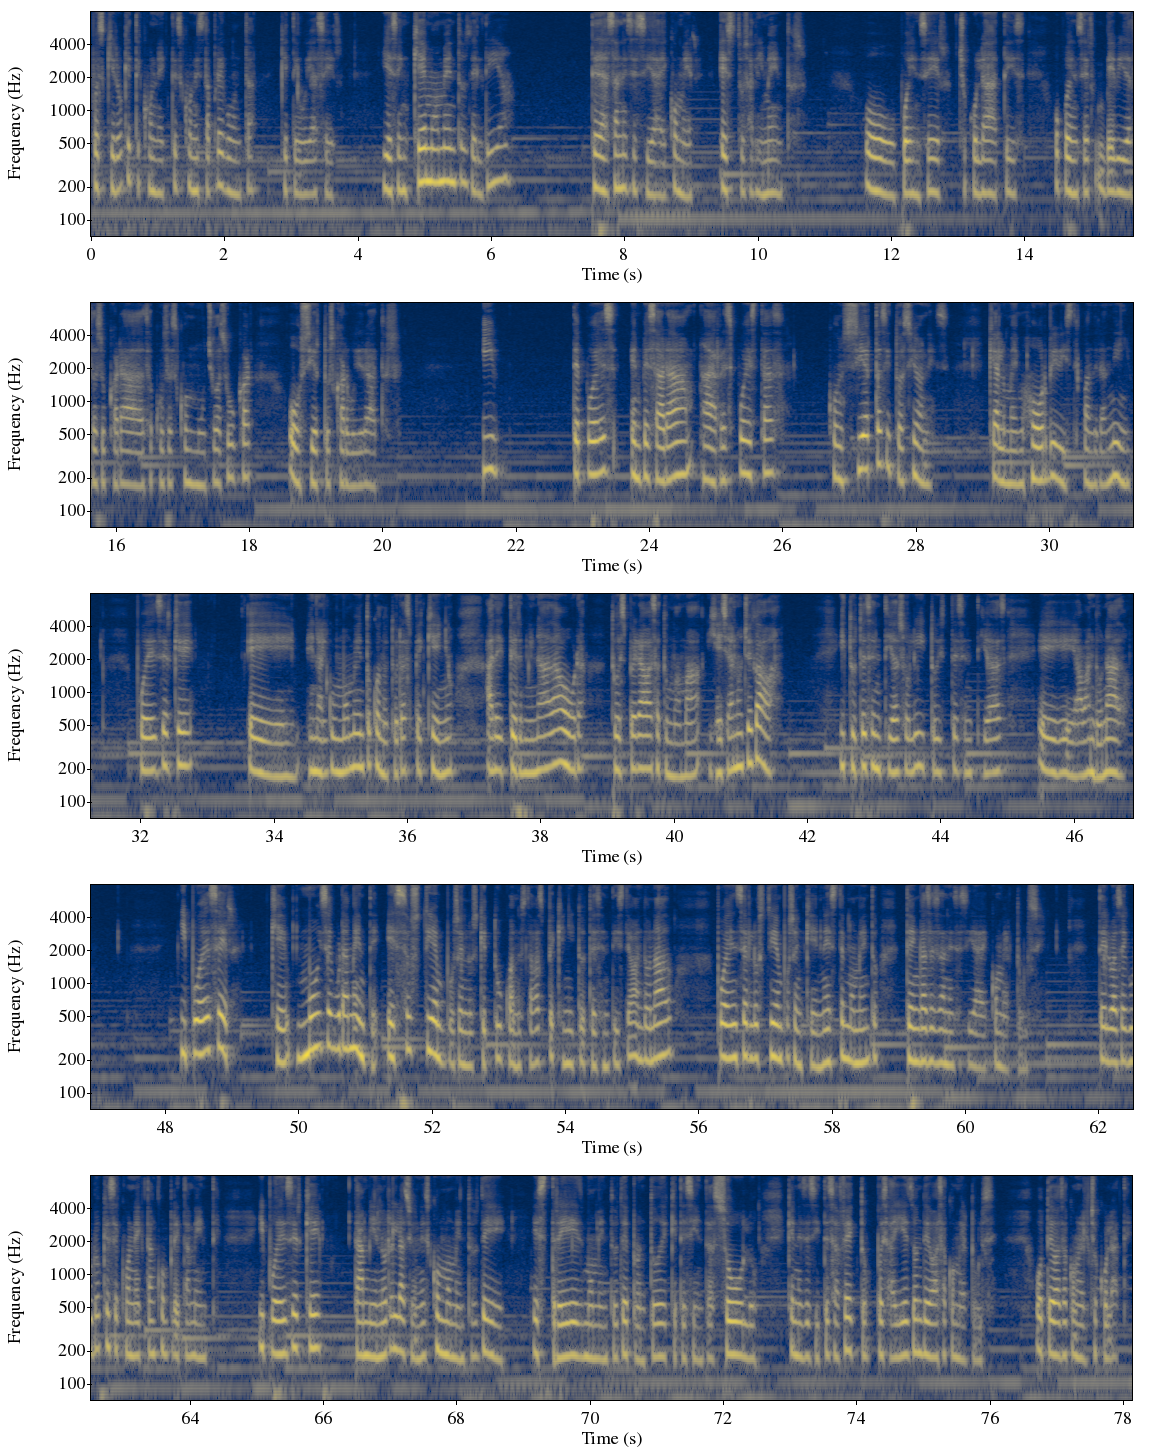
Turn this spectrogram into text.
pues quiero que te conectes con esta pregunta que te voy a hacer y es en qué momentos del día te da esa necesidad de comer estos alimentos. O pueden ser chocolates, o pueden ser bebidas azucaradas o cosas con mucho azúcar o ciertos carbohidratos. Y te puedes empezar a, dar respuestas con ciertas situaciones que a lo mejor viviste cuando eras niño. Puede ser que eh, en algún momento cuando tú eras pequeño, a determinada hora, tú esperabas a tu mamá y ella no llegaba. Y tú te sentías solito y te sentías eh, abandonado. Y puede ser que muy seguramente esos tiempos en los que tú cuando estabas pequeñito te sentiste abandonado, pueden ser los tiempos en que en este momento tengas esa necesidad de comer dulce te lo aseguro que se conectan completamente. Y puede ser que también lo relaciones con momentos de estrés, momentos de pronto de que te sientas solo, que necesites afecto, pues ahí es donde vas a comer dulce o te vas a comer el chocolate.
